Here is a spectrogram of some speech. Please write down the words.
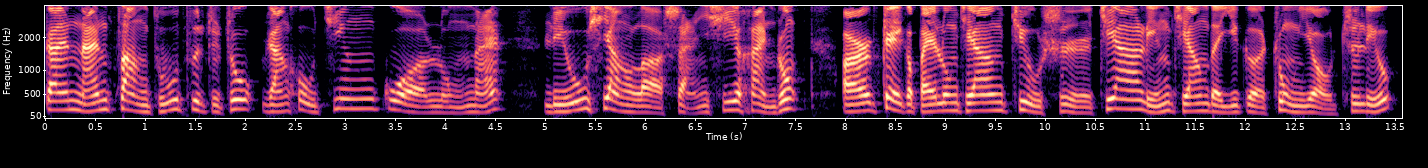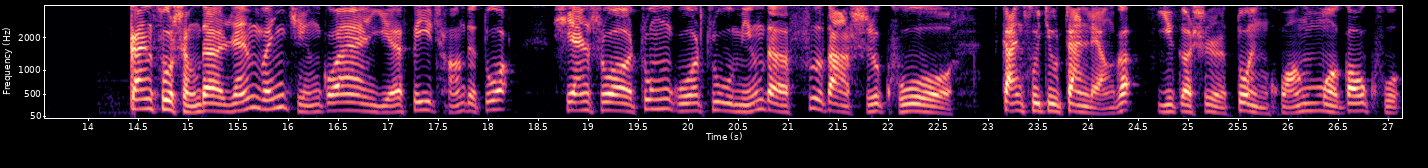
甘南藏族自治州，然后经过陇南，流向了陕西汉中，而这个白龙江就是嘉陵江的一个重要支流。甘肃省的人文景观也非常的多。先说中国著名的四大石窟，甘肃就占两个，一个是敦煌莫高窟。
